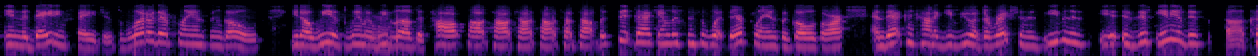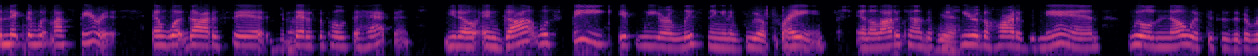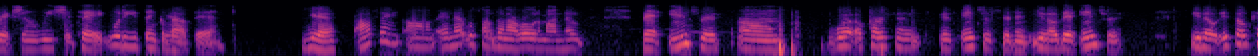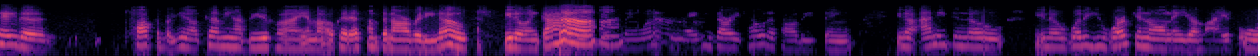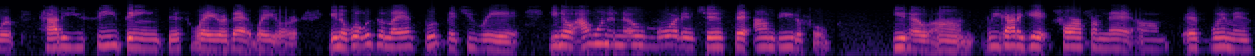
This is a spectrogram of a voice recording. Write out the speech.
in the dating stages. What are their plans and goals? You know, we as women, yeah. we love to talk, talk, talk, talk, talk, talk, talk, but sit back and listen to what their plans and goals are, and that can kind of give you a direction. Is even is is this any of this uh, connecting with my spirit and what God has said yeah. that is supposed to happen? You know, and God will speak if we are listening and if we are praying. And a lot of times, if yeah. we hear the heart of the man, we'll know if this is the direction we should take. What do you think about that? Yes, I think, um, and that was something I wrote in my notes. That interest, um, what a person is interested in, you know, their interest. You know, it's okay to talk about, you know, tell me how beautiful I am. Okay, that's something I already know. You know, and God, uh-huh. He's already told us all these things. You know, I need to know, you know, what are you working on in your life or how do you see things this way or that way or, you know, what was the last book that you read? You know, I want to know more than just that I'm beautiful. You know, um we got to get far from that um as women.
